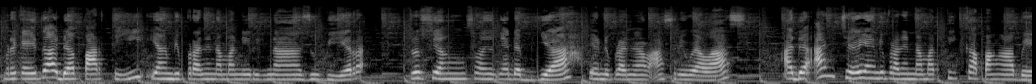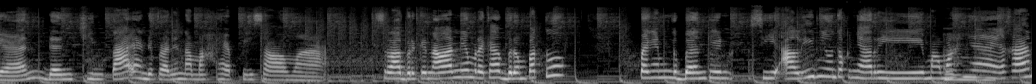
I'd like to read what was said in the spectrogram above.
Mereka itu ada Parti yang diperanin nama Nirina Zubir, terus yang selanjutnya ada Biah yang diperanin nama Asri Welas, ada Ance yang diperanin nama Tika Pangabean dan Cinta yang diperanin nama Happy Salma. Setelah berkenalan nih mereka berempat tuh pengen ngebantuin si Ali ini untuk nyari mamahnya ya kan?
